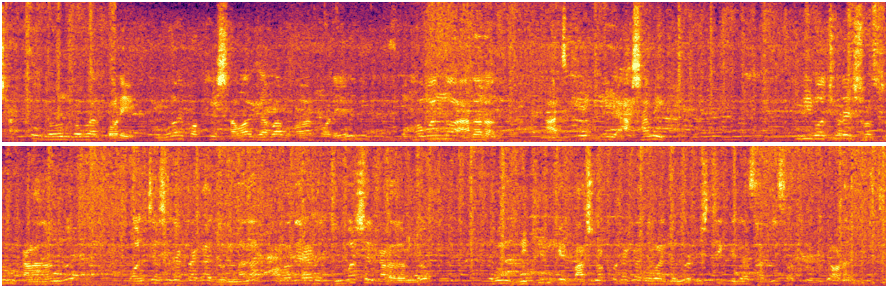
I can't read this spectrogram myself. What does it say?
সাক্ষ্য গ্রহণ করবার পরে, উভয় পক্ষে সওয়াল জবাব হওয়ার পরে মহামান্য আদালত আজকে এই আসামি কুড়ি বছরের সশ্রম কারাদণ্ড, পঞ্চাশ হাজার টাকা জরিমানা, আমাদের আরও দু মাসের কারাদণ্ড এবং ভিক্টিমকে পাঁচ লক্ষ টাকা দেওয়ার জন্য ডিস্ট্রিক্ট জেলা সার্ভিস অথরিটিকে অর্ডার দিয়েছে।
